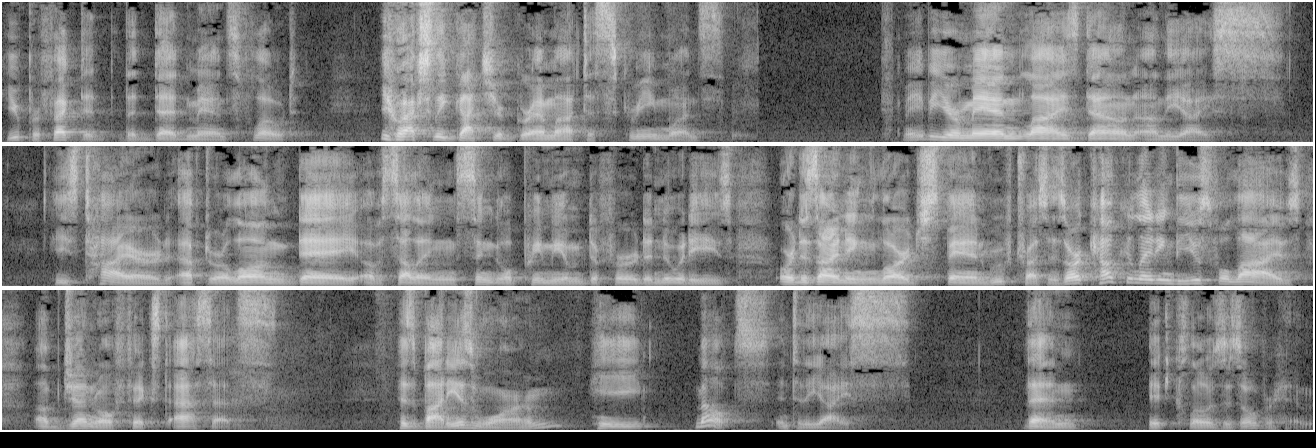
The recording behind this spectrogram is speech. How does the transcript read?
you perfected the dead man's float. You actually got your grandma to scream once. Maybe your man lies down on the ice. He's tired after a long day of selling single premium deferred annuities, or designing large span roof trusses, or calculating the useful lives of general fixed assets. His body is warm, he melts into the ice. Then it closes over him.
